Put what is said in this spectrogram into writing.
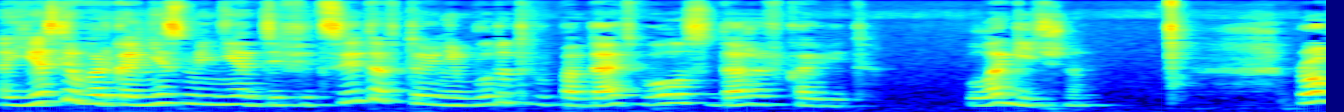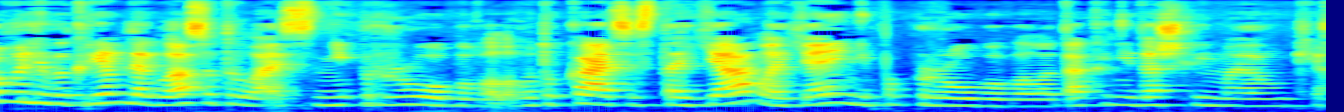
А если в организме нет дефицитов, то и не будут выпадать волосы даже в ковид. Логично. Пробовали вы крем для глаз от Элайс? Не пробовала. Вот у Кати стояла, я и не попробовала. Так и не дошли мои руки.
